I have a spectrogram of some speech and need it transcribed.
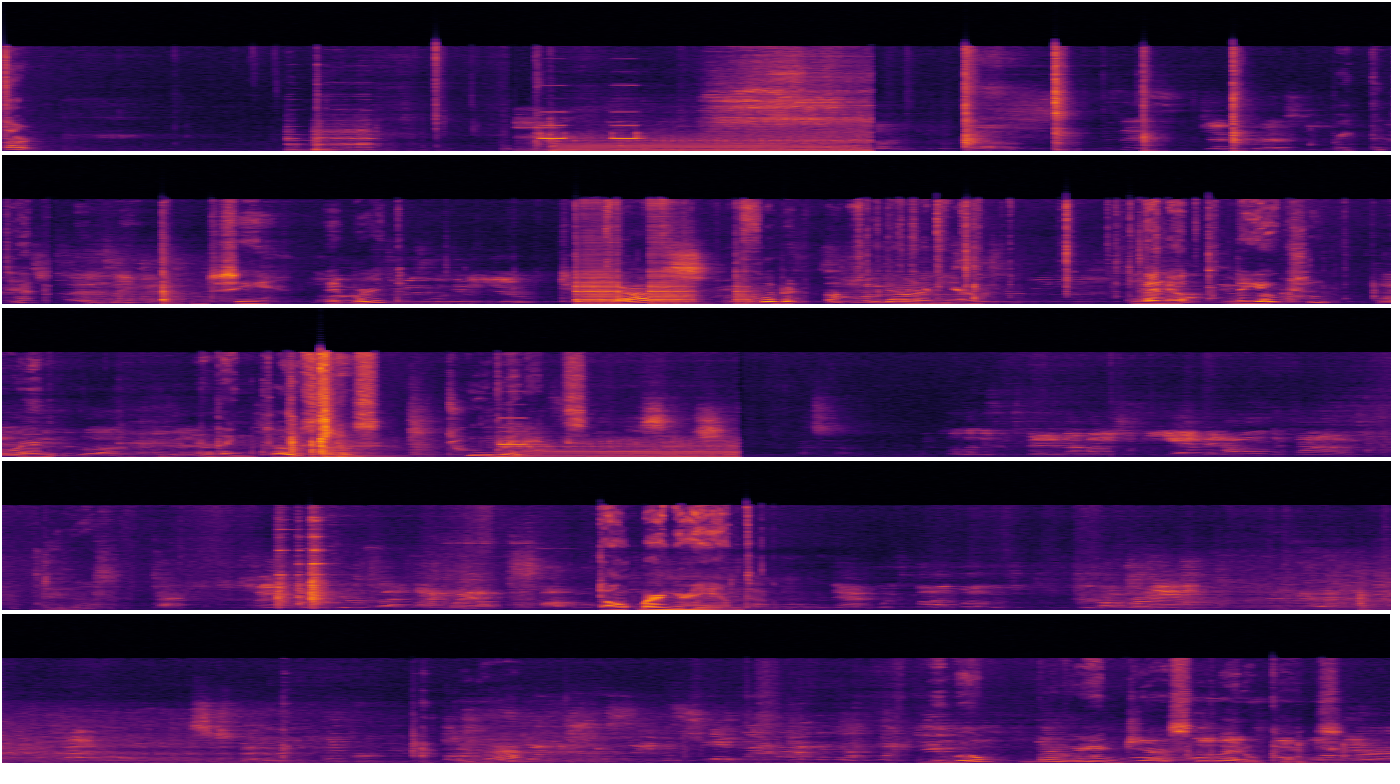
start. Break the tip. See it break. Take that, flip it upside down in here, and then it, the yolks should fall in, and then close this two minutes. Do this. Don't burn your hand. Do that. You will burn your hand just a little, kids.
